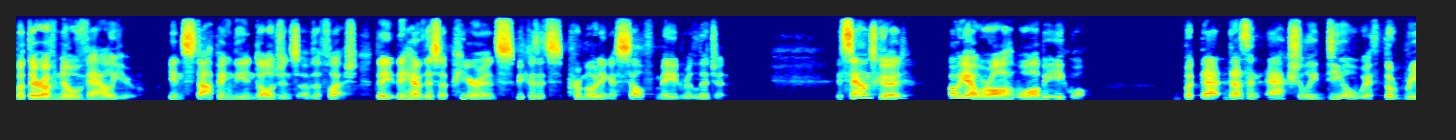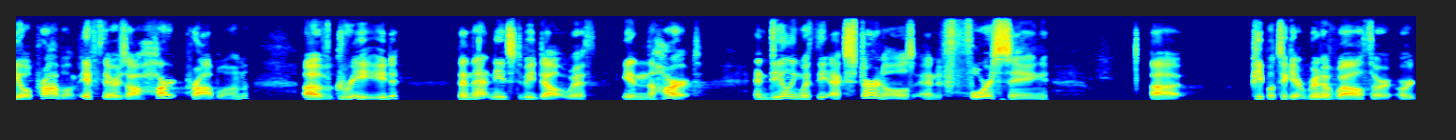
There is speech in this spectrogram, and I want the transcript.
But they're of no value in stopping the indulgence of the flesh. They, they have this appearance because it's promoting a self made religion. It sounds good. Oh, yeah, we're all, we'll all be equal. But that doesn't actually deal with the real problem. If there's a heart problem of greed, then that needs to be dealt with in the heart. And dealing with the externals and forcing uh, people to get rid of wealth or, or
